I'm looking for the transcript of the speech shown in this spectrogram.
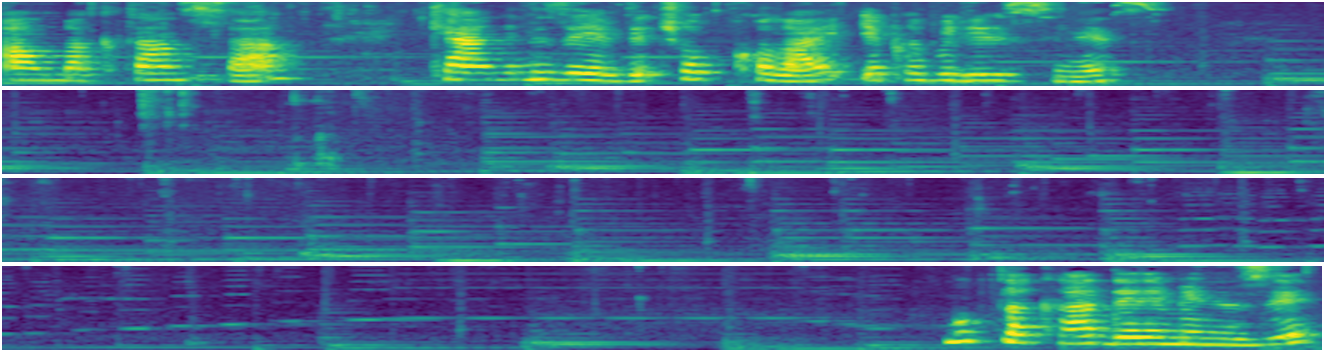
almaktansa kendiniz evde çok kolay yapabilirsiniz. Mutlaka denemenizi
